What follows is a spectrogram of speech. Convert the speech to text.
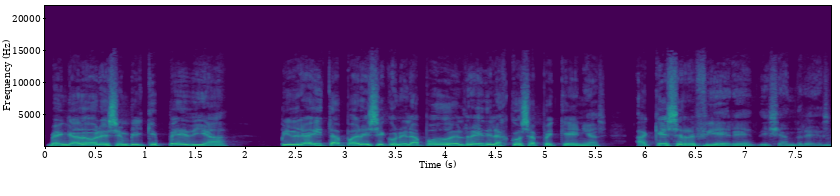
Vengadores en Wikipedia, Piedraíta aparece con el apodo del rey de las cosas pequeñas. ¿A qué se refiere? Dice Andrés.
